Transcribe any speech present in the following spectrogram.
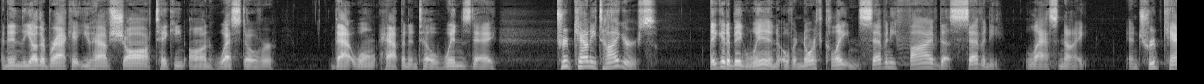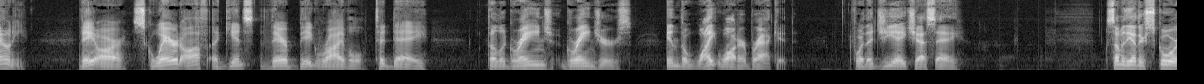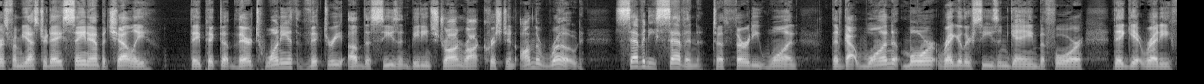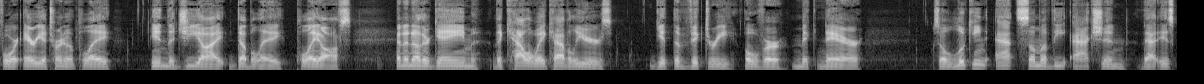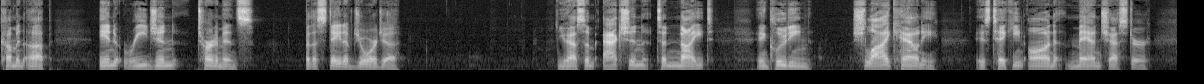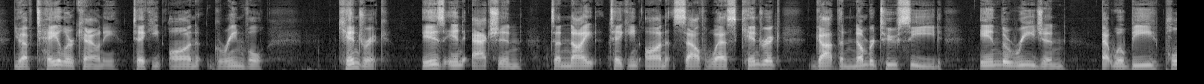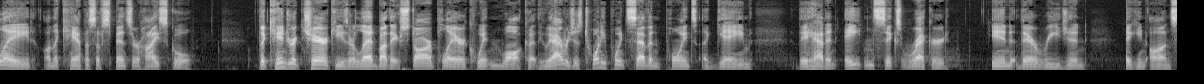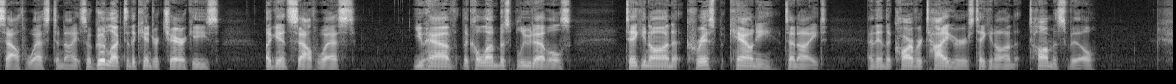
And in the other bracket, you have Shaw taking on Westover. That won't happen until Wednesday. Troup County Tigers, they get a big win over North Clayton, 75 to 70 last night. And Troup County, they are squared off against their big rival today, the LaGrange Grangers, in the Whitewater bracket for the GHSA. Some of the other scores from yesterday St. Anne-Pacelli, they picked up their 20th victory of the season, beating Strong Rock Christian on the road 77 to 31. They've got one more regular season game before they get ready for area tournament play in the GI AA playoffs. And another game, the Callaway Cavaliers get the victory over McNair. So, looking at some of the action that is coming up in region tournaments for the state of Georgia, you have some action tonight, including Schley County is taking on Manchester. You have Taylor County taking on Greenville. Kendrick is in action tonight, taking on Southwest. Kendrick got the number two seed in the region that will be played on the campus of Spencer High School. The Kendrick Cherokees are led by their star player, Quentin Walcott, who averages 20.7 points a game. They had an 8 and 6 record in their region, taking on Southwest tonight. So good luck to the Kendrick Cherokees against Southwest. You have the Columbus Blue Devils taking on Crisp County tonight, and then the Carver Tigers taking on Thomasville.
